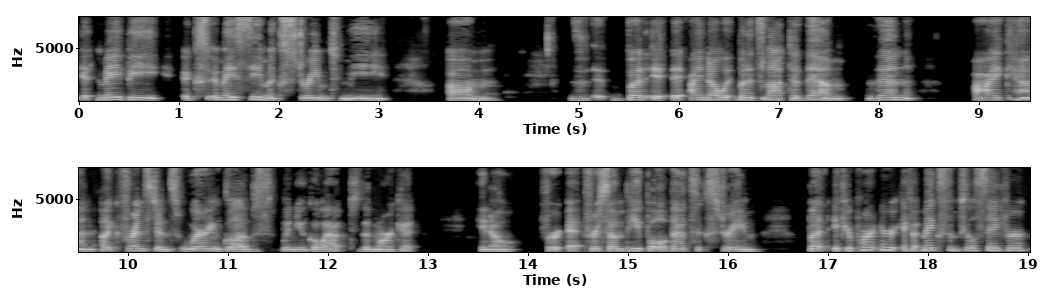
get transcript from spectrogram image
it may be it may seem extreme to me um, but it, it, i know it but it's not to them then i can like for instance wearing gloves when you go out to the market you know for eh, for some people that's extreme. But if your partner if it makes them feel safer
